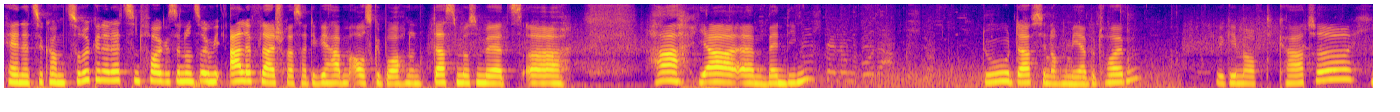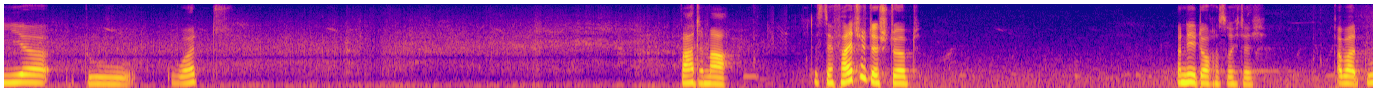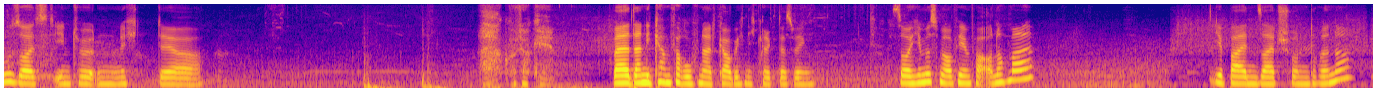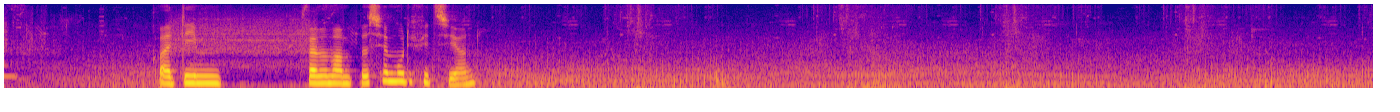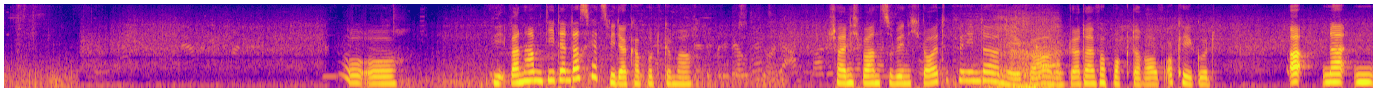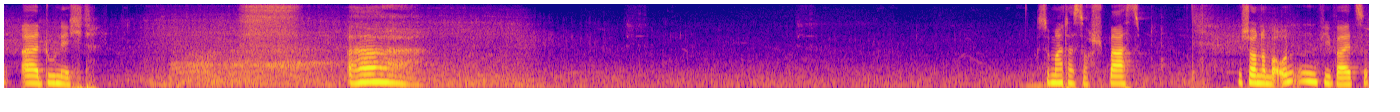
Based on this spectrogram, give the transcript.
Hey Netz, wir kommen zurück. In der letzten Folge sind uns irgendwie alle Fleischfresser, die wir haben, ausgebrochen. Und das müssen wir jetzt, äh, ha, ja, ähm, bändigen. Du darfst hier noch mehr betäuben. Wir gehen mal auf die Karte. Hier, du, what? Warte mal. Das ist der Falsche, der stirbt. Ah, nee, doch, ist richtig. Aber du sollst ihn töten, nicht der... gut, okay. Weil er dann die Kampfverrufenheit, glaube ich, nicht kriegt, deswegen. So, hier müssen wir auf jeden Fall auch nochmal. Ihr beiden seid schon drinne. Bei dem werden wir mal ein bisschen modifizieren. Wie, wann haben die denn das jetzt wieder kaputt gemacht? Wahrscheinlich waren zu wenig Leute für ihn da. Nee, keine Ahnung. Der hatte einfach Bock darauf. Okay, gut. Ah, na, äh, du nicht. Ah. So macht das doch Spaß. Wir schauen nochmal unten, wie weit sie...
